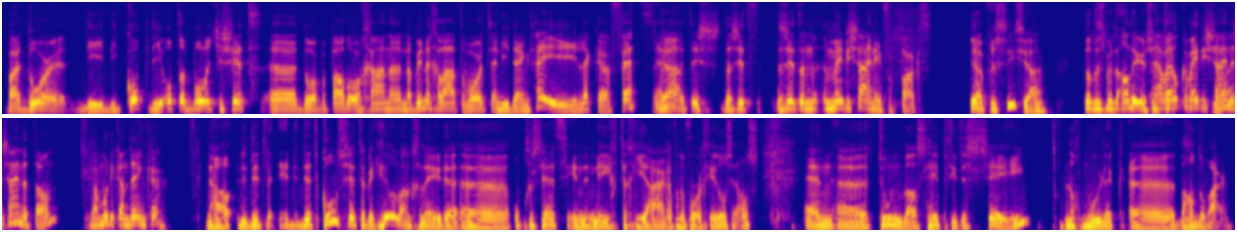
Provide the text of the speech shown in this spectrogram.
Waardoor die, die kop die op dat bolletje zit, eh, door bepaalde organen naar binnen gelaten wordt. En die denkt, hey, lekker vet. En Ja. het is, daar zit, er zit een, een medicijn in verpakt. Ja, precies ja. Dat is met allereerste... Ja, welke medicijnen Ja? zijn dat dan? Waar moet ik aan denken? Nou, dit, dit concept heb ik heel lang geleden eh, opgezet. In de 90 jaren van de vorige eeuw zelfs. En eh, toen was hepatitis C nog moeilijk eh, behandelbaar.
